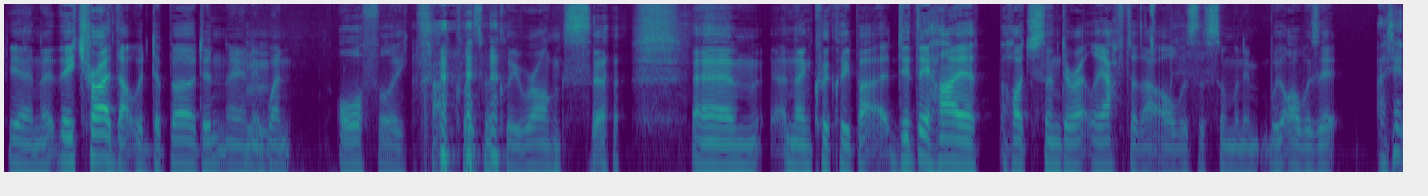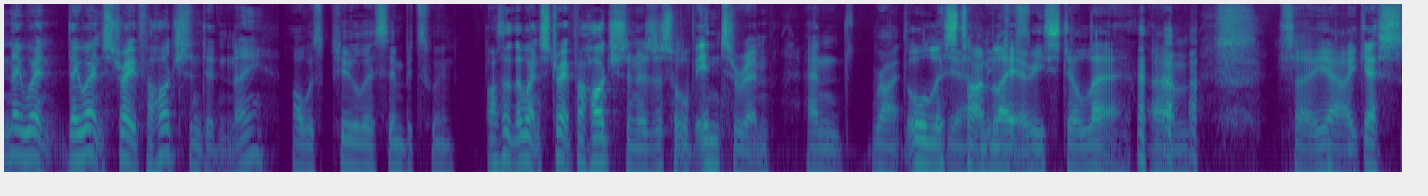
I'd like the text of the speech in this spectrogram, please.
Yeah, and they tried that with De Boer, didn't they? And mm. it hmm. went awfully cataclysmically wrong. So, um, and then quickly back. Did they hire Hodgson directly after that, or was there someone in, or was it? I think they went they went straight for Hodgson, didn't they? Or was Pulis in between? I thought they went straight for Hodgson as a sort of interim, and right. all this yeah, time he later just... he's still there. Um, so yeah, I guess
